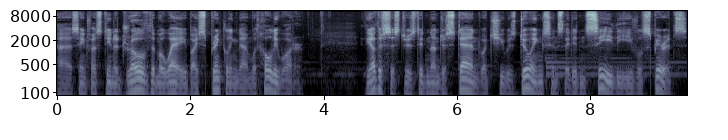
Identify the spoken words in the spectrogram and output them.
Uh, St. Faustina drove them away by sprinkling them with holy water. The other sisters didn't understand what she was doing since they didn't see the evil spirits.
